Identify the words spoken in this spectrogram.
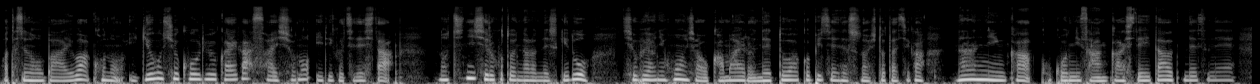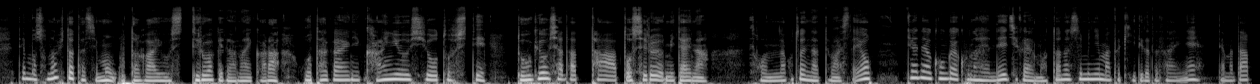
私の場合はこの異業種交流会が最初の入り口でした。後に知ることになるんですけど、渋谷に本社を構えるネットワークビジネスの人たちが何人かここに参加していたんですね。でもその人たちもお互いを知ってるわけではないから、お互いに勧誘しようとして同業者だったと知るみたいな、そんなことになってましたよ。ではでは今回この辺で次回もお楽しみにまた聞いてくださいね。ではまた。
